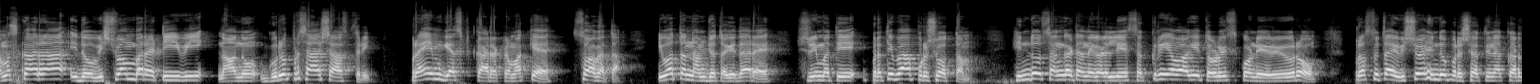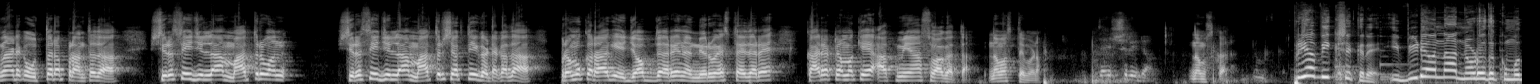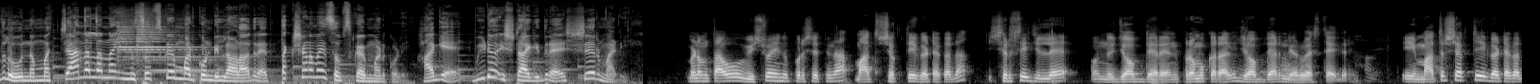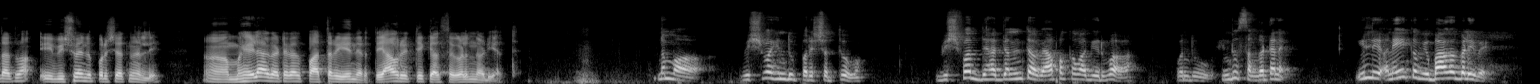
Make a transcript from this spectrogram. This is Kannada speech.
ನಮಸ್ಕಾರ ಇದು ವಿಶ್ವಂಬರ ಟಿವಿ ನಾನು ಗುರುಪ್ರಸಾದ್ ಶಾಸ್ತ್ರಿ. ಪ್ರೈಮ್ ಗೆಸ್ಟ್ ಕಾರ್ಯಕ್ರಮಕ್ಕೆ ಸ್ವಾಗತ. ಇವತ್ತು ನಮ್ಮ ಜೊತೆಗಿದ್ದಾರೆ ಶ್ರೀಮತಿ ಪ್ರತಿಭಾ ಪುರುಷೋತ್ತಮ್. ಹಿಂದೂ ಸಂಘಟನೆಗಳಲ್ಲಿ ಸಕ್ರಿಯವಾಗಿ ತೊಡಗಿಸಿಕೊಂಡಿರುವ ಇವರು ಪ್ರಸ್ತುತ ವಿಶ್ವ ಹಿಂದೂ ಪರಿಷತ್ತಿನ ಕರ್ನಾಟಕ ಉತ್ತರ ಪ್ರಾಂತದ ಶಿರಸಿ ಜಿಲ್ಲಾ ಮಾತೃವನ್ ಶಿರಸಿ ಜಿಲ್ಲಾ ಮಾತೃಶಕ್ತಿ ಘಟಕದ ಪ್ರಮುಖರಾಗಿ ಜವಾಬ್ದಾರಿಯನ್ನು ನಿರ್ವಹಿಸ್ತಾ ಇದ್ದಾರೆ. ಕಾರ್ಯಕ್ರಮಕ್ಕೆ ಆತ್ಮೀಯ ಸ್ವಾಗತ. ನಮಸ್ತೆ ಮೇಡಮ್ ಜೈ ಶ್ರೀರಾಮ್. ನಮಸ್ಕಾರ. ನಮಸ್ಕಾರ ಪ್ರಿಯ ವೀಕ್ಷಕರೇ ಈ ವಿಡಿಯೋನ ನೋಡೋದಕ್ಕೂ ಮೊದಲು ನಮ್ಮ ಚಾನೆಲ್ ಅನ್ನ ಇನ್ನು ಸಬ್ಸ್ಕ್ರೈಬ್ ಮಾಡ್ಕೊಂಡಿಲ್ಲ ಆದ್ರೆ ತಕ್ಷಣವೇ ಸಬ್ಸ್ಕ್ರೈಬ್ ಮಾಡ್ಕೊಳ್ಳಿ. ಹಾಗೆ ವಿಡಿಯೋ ಇಷ್ಟ ಆಗಿದ್ರೆ ಶೇರ್ ಮಾಡಿ. ಮೇಡಮ್ ತಾವು ವಿಶ್ವ ಹಿಂದೂ ಪರಿಷತ್ತಿನ ಮಾತೃಶಕ್ತಿ ಘಟಕದ ಶಿರ್ಸಿ ಜಿಲ್ಲೆ ಒಂದು ಜವಾಬ್ದಾರಿಯನ್ನು ಪ್ರಮುಖರಾಗಿ ಜವಾಬ್ದಾರಿ ನಿರ್ವಹಿಸ್ತಾ ಇದ್ರಿ. ಈ ಮಾತೃಶಕ್ತಿ ಘಟಕದ ಅಥವಾ ಈ ವಿಶ್ವ ಹಿಂದೂ ಪರಿಷತ್ನಲ್ಲಿ ಮಹಿಳಾ ಘಟಕದ ಪಾತ್ರ ಏನಿರುತ್ತೆ? ಯಾವ ರೀತಿ ಕೆಲಸಗಳು ನಡೆಯುತ್ತೆ? ನಮ್ಮ ವಿಶ್ವ ಹಿಂದೂ ಪರಿಷತ್ತು ವಿಶ್ವದಾದ್ಯಂತ ವ್ಯಾಪಕವಾಗಿರುವ ಒಂದು ಹಿಂದೂ ಸಂಘಟನೆ. ಇಲ್ಲಿ ಅನೇಕ ವಿಭಾಗಗಳಿವೆ.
